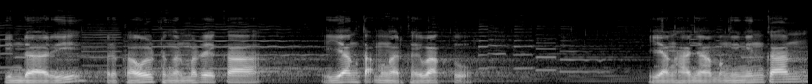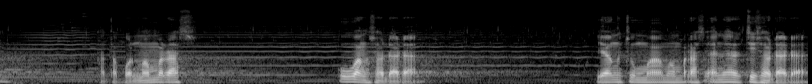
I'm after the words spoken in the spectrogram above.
Hindari bergaul dengan mereka yang tak menghargai waktu, yang hanya menginginkan ataupun memeras uang saudara yang cuma memeras energi saudara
